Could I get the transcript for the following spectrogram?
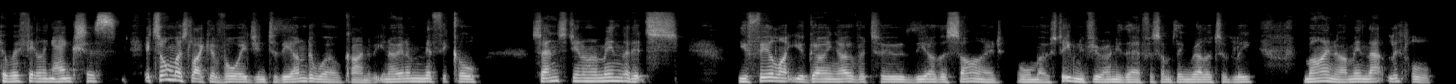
who were feeling anxious. It's almost like a voyage into the underworld, kind of, you know, in a mythical sense. Do you know what I mean? That it's, you feel like you're going over to the other side almost, even if you're only there for something relatively minor. I mean, that little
